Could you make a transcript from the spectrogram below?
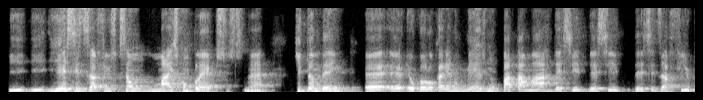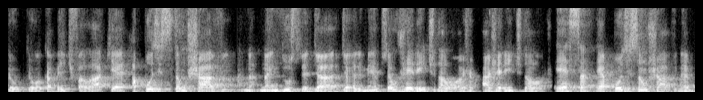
e, e, e esses desafios que são mais complexos, né? que também é, eu colocaria no mesmo patamar desse, desse, desse desafio que eu, que eu acabei de falar, que é a posição-chave na, na, indústria de, de, alimentos é o gerente da loja, a gerente da loja. Essa é a posição-chave, né?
